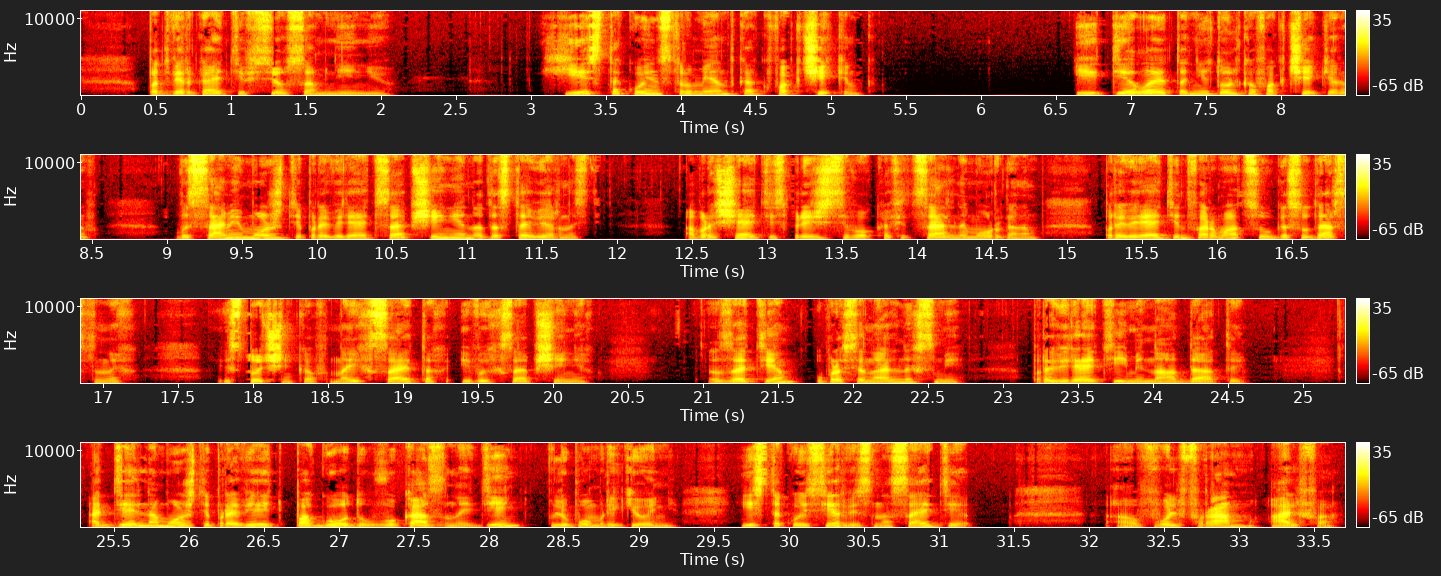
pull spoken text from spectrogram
Подвергайте все сомнению. Есть такой инструмент, как фактчекинг. И дело это не только фактчекеров. Вы сами можете проверять сообщения на достоверность. Обращайтесь прежде всего к официальным органам. Проверяйте информацию государственных источников на их сайтах и в их сообщениях. Затем у профессиональных СМИ. Проверяйте имена, даты. Отдельно можете проверить погоду в указанный день в любом регионе. Есть такой сервис на сайте а, Wolfram Alpha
